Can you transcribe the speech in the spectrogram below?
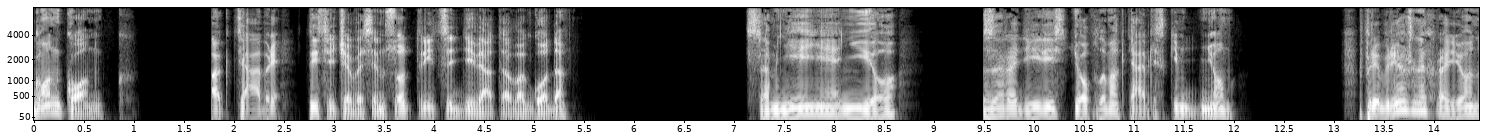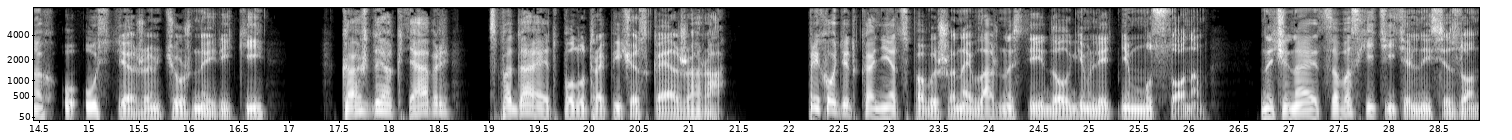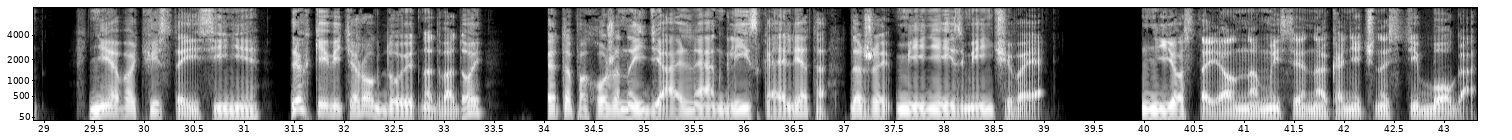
Гонконг. Октябрь 1839 года. Сомнения Ньо зародились теплым октябрьским днем. В прибрежных районах у устья жемчужной реки каждый октябрь спадает полутропическая жара. Приходит конец повышенной влажности и долгим летним муссонам. Начинается восхитительный сезон. Небо чистое и синее, легкий ветерок дует над водой. Это похоже на идеальное английское лето, даже менее изменчивое. Ньо стоял на мысе на конечности Бога.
